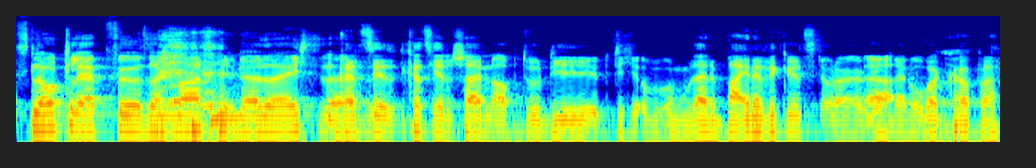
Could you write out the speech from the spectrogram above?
Slow Clap für St. Martin, also echt. Du kannst dir, kannst dir entscheiden, ob du die, dich um, um deine Beine wickelst oder irgendwie Ja. um deinen Oberkörper.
